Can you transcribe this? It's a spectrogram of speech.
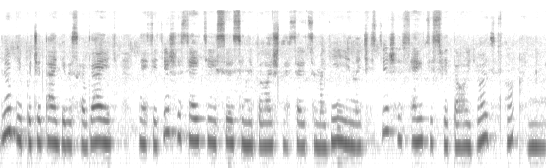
люблять, почитають і висловляють найсвятіше серце Ісусі, непорочне серце Марії, найчистіше серце святого Йосифа. Амінь.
